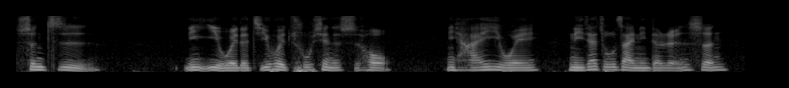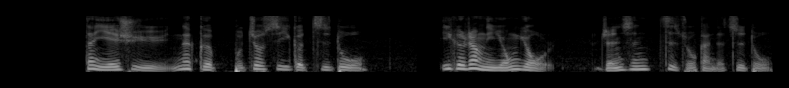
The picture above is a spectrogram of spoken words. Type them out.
甚至你以为的机会出现的时候，你还以为你在主宰你的人生，但也许那个不就是一个制度，一个让你拥有人生自主感的制度，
